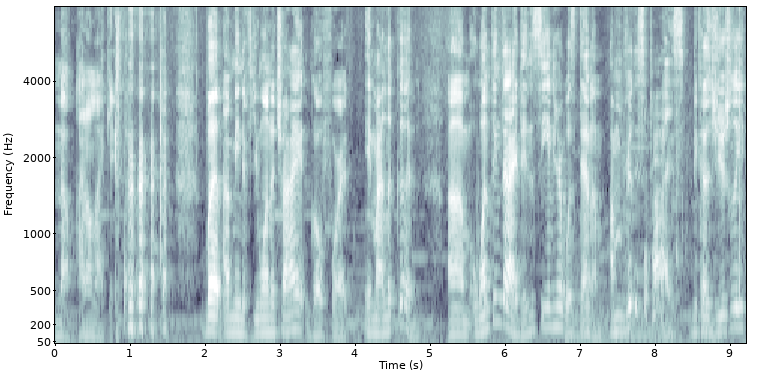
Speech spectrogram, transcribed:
no, I don't like it. but I mean, if you want to try it, go for it. It might look good. Um, one thing that I didn't see in here was denim. I'm really surprised because usually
